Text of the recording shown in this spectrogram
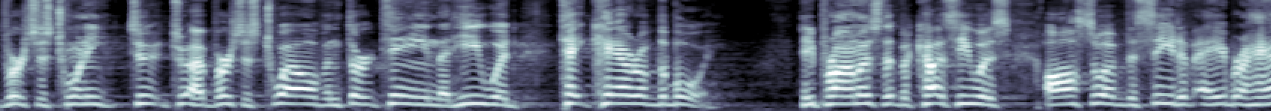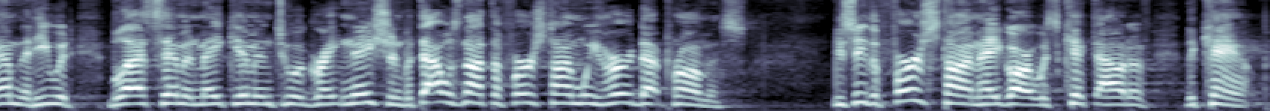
verses, 22, uh, verses 12 and 13 that he would take care of the boy. He promised that because he was also of the seed of Abraham, that he would bless him and make him into a great nation. But that was not the first time we heard that promise. You see, the first time Hagar was kicked out of the camp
